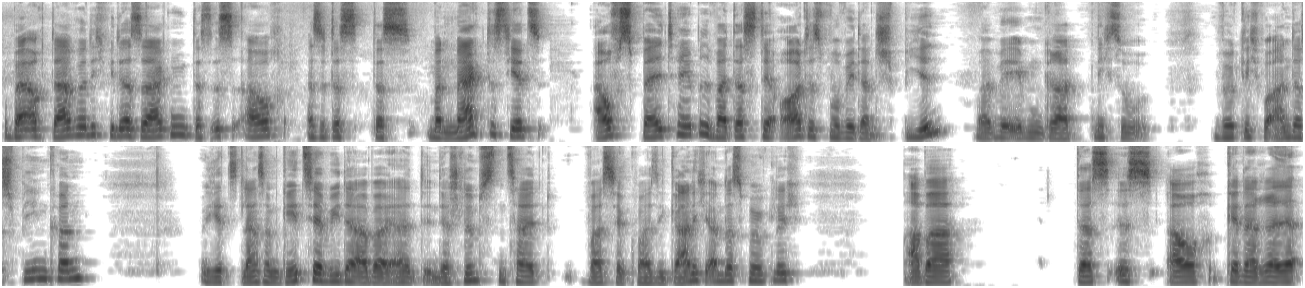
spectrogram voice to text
Wobei auch da würde ich wieder sagen, das ist auch, also das, das, man merkt es jetzt auf Spelltable, weil das der Ort ist, wo wir dann spielen, weil wir eben gerade nicht so wirklich woanders spielen können. Jetzt langsam geht es ja wieder, aber in der schlimmsten Zeit war es ja quasi gar nicht anders möglich. Aber das ist auch generell,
